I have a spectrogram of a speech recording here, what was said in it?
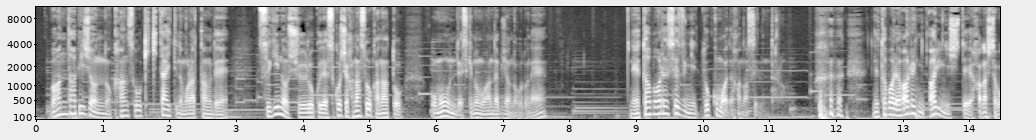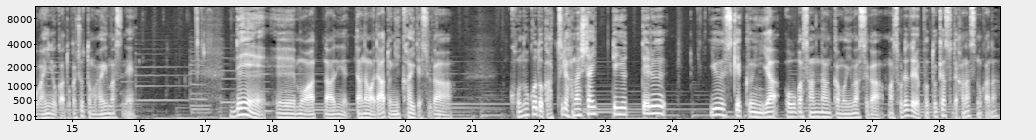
「ワンダービジョンの感想を聞きたい」っていうのもらったので次の収録で少し話そうかなと思うんですけどもワンダービジョンのことね。ネタバレせずにどこまで話せるんだろう。ネタバレありにありにして話した方がいいのかとかちょっと迷いますね。で、えー、もう7話であと2回ですがこのことがっつり話したいって言ってるゆうすけくんや大場さんなんかもいますが、まあ、それぞれポッドキャストで話すのかな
